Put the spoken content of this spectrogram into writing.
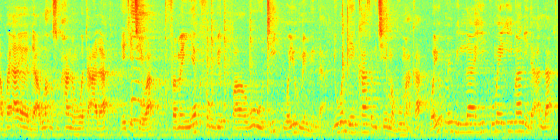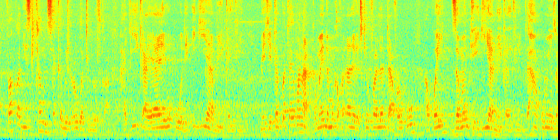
akwai ayar da Allah subhanahu wata'ala yake cewa faman yakfur bi tawuti wa yu'min billah duk wanda ya kafirce ma gumaka wa yu'min billahi kuma ya imani da Allah faqad istamsaka bil urwati wuthqa hakika yayi riko da igiya mai kaifi me ke tabbatar mana kamar yadda muka faɗa daga cikin fallanta a farko akwai zaman ta igiya mai ƙarfi ta haka kuma yanzu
